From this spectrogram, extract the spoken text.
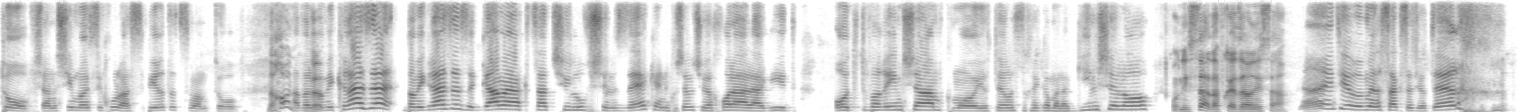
טוב, שאנשים לא הצליחו להסביר את עצמם טוב. נכון, אבל ו- במקרה הזה, במקרה הזה זה גם היה קצת שילוב של זה, כי אני חושבת שהוא יכול היה להגיד עוד דברים שם, כמו יותר לשחק גם על הגיל שלו. הוא ניסה, דווקא את זה הוא ניסה. הייתי מנסה קצת יותר.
